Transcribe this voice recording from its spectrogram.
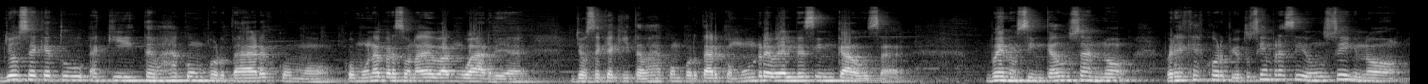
yo sé que tú aquí te vas a comportar como, como una persona de vanguardia, yo sé que aquí te vas a comportar como un rebelde sin causa, bueno, sin causa no, pero es que Escorpio, tú siempre has sido un signo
